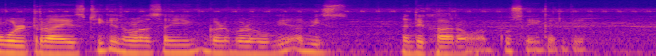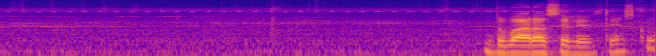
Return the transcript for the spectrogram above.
whole thrice ठीक है, थोड़ा सा ये गड़बड़ हो गया। अभी मैं दिखा रहा हूँ आपको सही करके। दोबारा से लेते हैं इसको।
